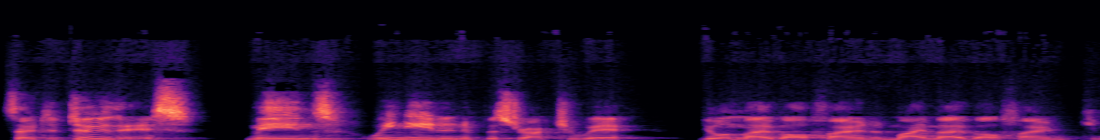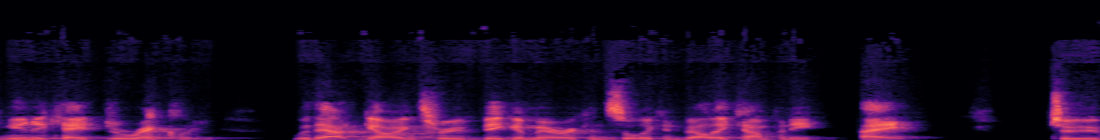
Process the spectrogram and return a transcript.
So to do this means we need an infrastructure where your mobile phone and my mobile phone communicate directly without going through big American Silicon Valley company A to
